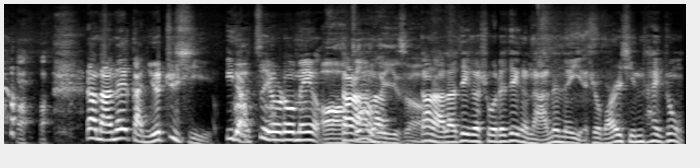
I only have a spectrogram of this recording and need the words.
让男的感觉窒息，一点自由都没有。哦当然了，这么个意思啊当然了，这个说的这个男的呢，也是玩心太重。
